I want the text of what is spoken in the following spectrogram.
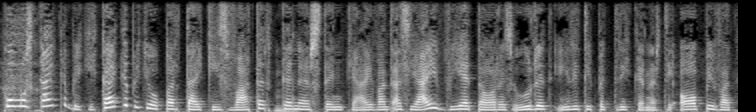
kom ons kyk 'n bietjie, kyk 'n bietjie op partytjies, watter mm. kinders dink jy? Want as jy weet daar is hoe dit hierdie tipe triek kinders, die aapie wat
